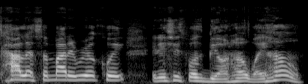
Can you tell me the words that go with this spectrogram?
holler at somebody real quick, and then she's supposed to be on her way home.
